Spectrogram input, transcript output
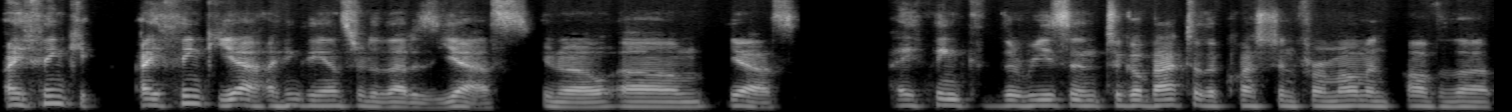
I think i think yeah i think the answer to that is yes you know um yes i think the reason to go back to the question for a moment of the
